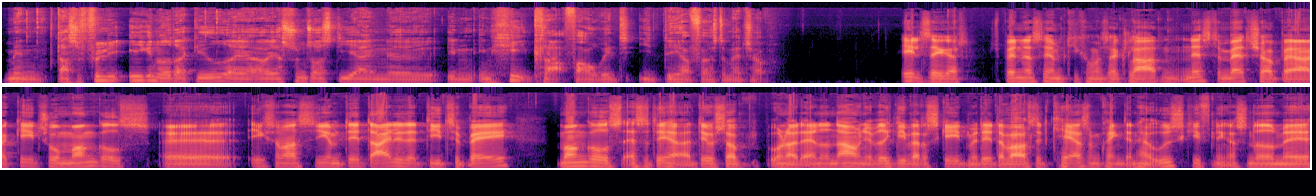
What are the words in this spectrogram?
Men der er selvfølgelig ikke noget, der er givet, og jeg, og jeg synes også, de er en, øh, en, en helt klar favorit i det her første matchup. Helt sikkert spændende at se, om de kommer til at klare den. Næste matchup er G2 Mongols. Øh, ikke så meget at sige om det. er dejligt, at de er tilbage. Mongols, altså det her, det er jo så under et andet navn. Jeg ved ikke lige, hvad der skete med det. Der var også lidt kaos omkring den her udskiftning og sådan noget med,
